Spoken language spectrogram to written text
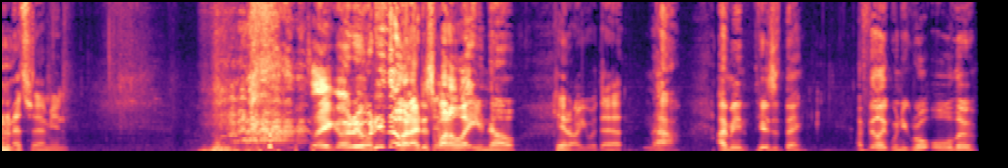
That's. I mean, It's like, what are what are you doing? I just want to let you know. can't argue with that. No, I mean, here's the thing. I feel like when you grow older,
